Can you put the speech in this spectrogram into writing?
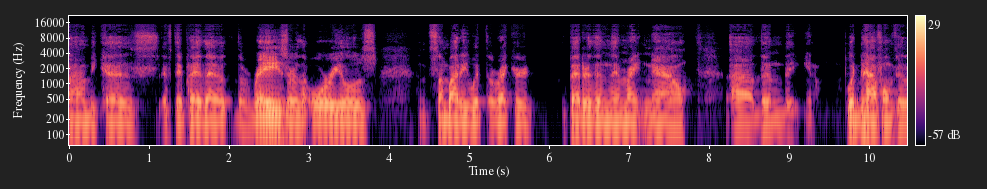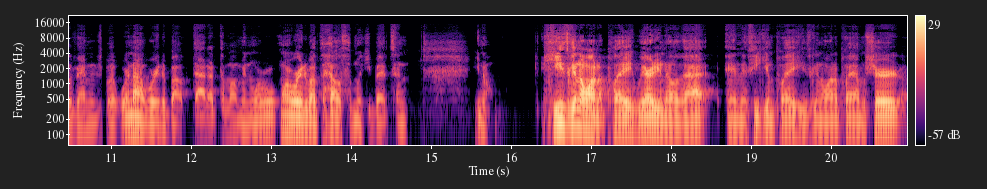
um, because if they play the the Rays or the Orioles, somebody with a record better than them right now, uh, then they you know wouldn't have home field advantage, but we're not worried about that at the moment. We're more worried about the health of Mookie Betts, and you know he's going to want to play. We already know that, and if he can play, he's going to want to play. I'm sure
